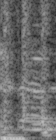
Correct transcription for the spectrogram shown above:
seven.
